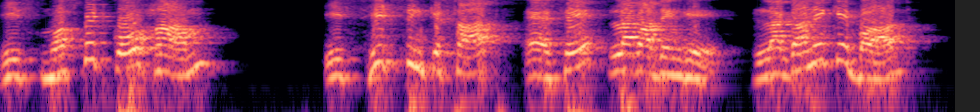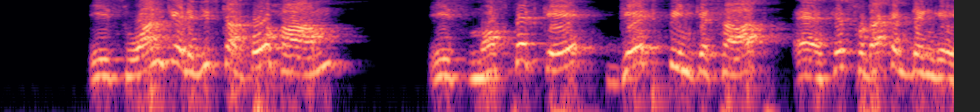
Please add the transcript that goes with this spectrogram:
इस मॉसफेट को हम इस हीट सिंक के साथ ऐसे लगा देंगे। लगाने के बाद इस वन के रजिस्टर को हम इस मॉसफेट के गेट पिन के साथ ऐसे सोडा कर देंगे।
